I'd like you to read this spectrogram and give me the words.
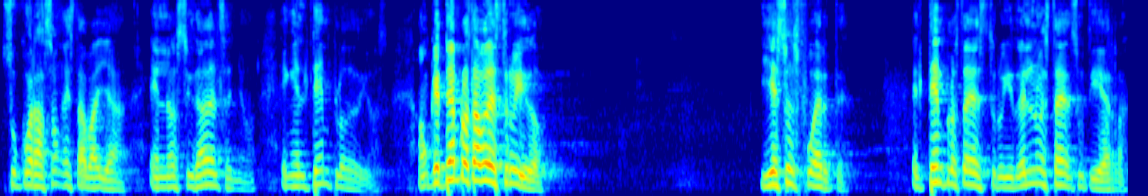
su corazón estaba allá, en la ciudad del Señor, en el templo de Dios. Aunque el templo estaba destruido, y eso es fuerte. El templo está destruido, él no está en su tierra.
